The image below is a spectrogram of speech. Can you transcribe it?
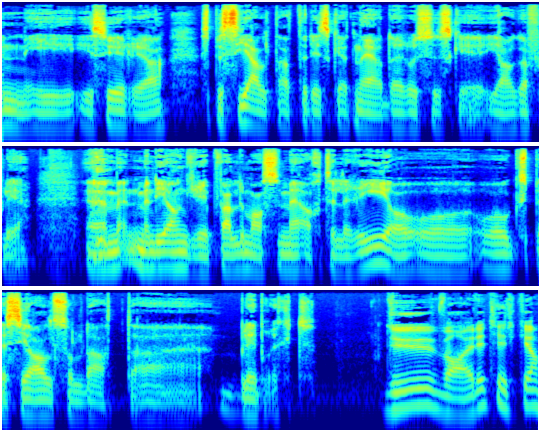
inn i, i, Syria. Spesielt etter de skjøt ned det russiske jagerflyet. Eh, men, men, de angriper veldig masse med artilleri, og, og, og spesialsoldater blir brukt. Du var i Tyrkia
